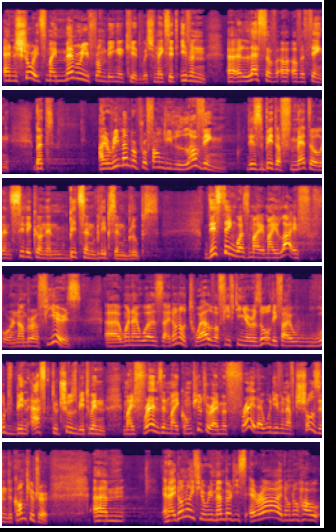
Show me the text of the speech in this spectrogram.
And sure, it's my memory from being a kid, which makes it even uh, less of, uh, of a thing. But I remember profoundly loving this bit of metal and silicon and bits and blips and bloops. This thing was my, my life for a number of years. Uh, when I was, I don't know, 12 or 15 years old, if I would have been asked to choose between my friends and my computer, I'm afraid I would even have chosen the computer. Um, and I don't know if you remember this era. I don't know how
